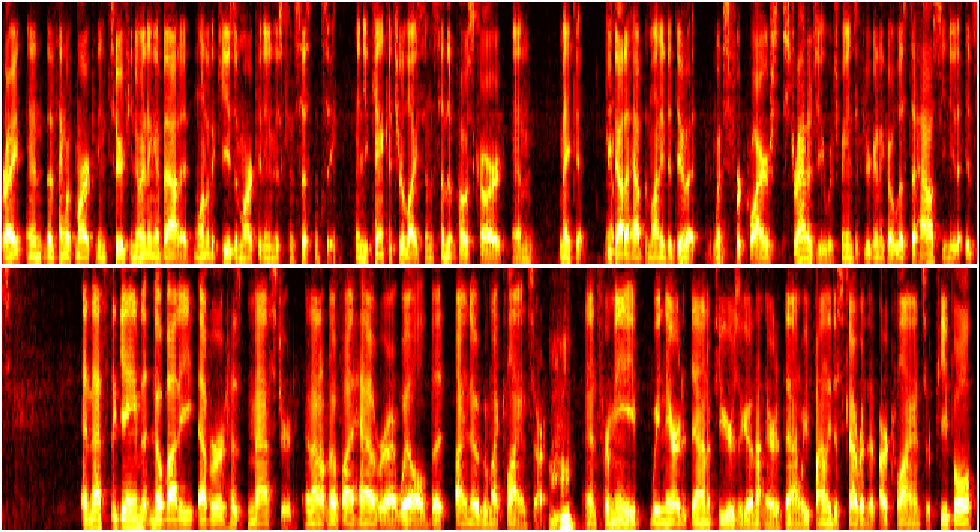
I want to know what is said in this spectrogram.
right? And the thing with marketing too, if you know anything about it, one of the keys of marketing is consistency. And you can't get your license, send a postcard, and make it. You Yep. got to have the money to do it, which requires strategy. Which means if you're going to go list a house, you need it's. And that's the game that nobody ever has mastered. And I don't know if I have or I will, but I know who my clients are. Mm-hmm. And for me, we narrowed it down a few years ago. Not narrowed it down. We finally discovered that our clients are people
